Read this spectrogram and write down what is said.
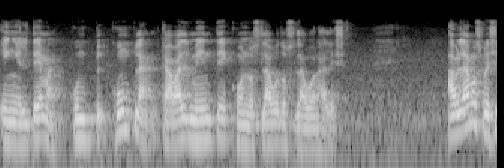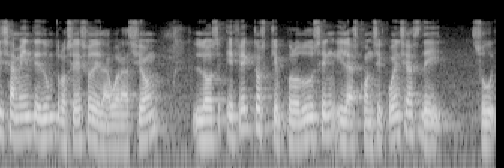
en el tema cumpla cabalmente con los laudos laborales. Hablamos precisamente de un proceso de elaboración, los efectos que producen y las consecuencias de su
